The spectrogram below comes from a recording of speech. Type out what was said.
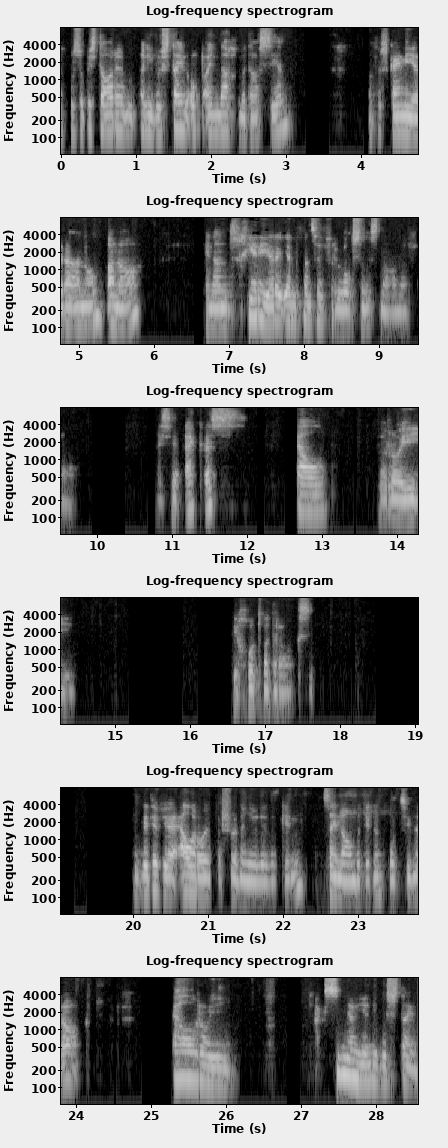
Ek was op die stadium in die woestyn opeindig met haar seun. Dan verskyn die Here aan hom, aan haar. En dan gee die Here een van sy verlossingsname vir haar. Hy sê ek is El Roi. Die God wat raak sien. Ek weet of jy El Roi persoon in jou lewe ken. Sy naam beteken God sien raak. El Roi. Ek sien jou hier in die woestyn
